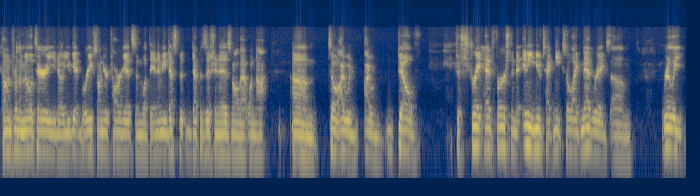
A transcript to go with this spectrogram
coming from the military. You know, you get briefs on your targets and what the enemy desp- deposition is and all that whatnot. Um, so I would I would delve just straight head first into any new technique. So like Ned rigs, um, really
